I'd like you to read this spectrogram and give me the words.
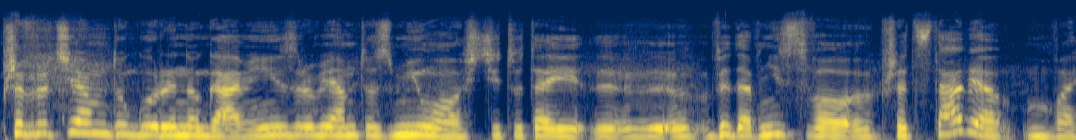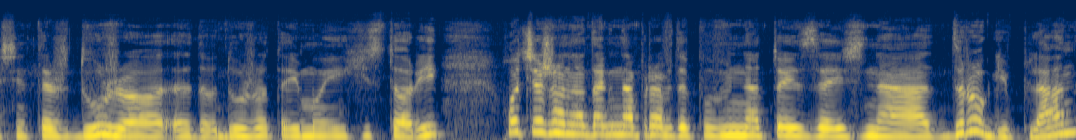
Przewróciłam do góry nogami, zrobiłam to z miłości. Tutaj y, wydawnictwo przedstawia właśnie też dużo, dużo tej mojej historii, chociaż ona tak naprawdę powinna tutaj zejść na drugi plan.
